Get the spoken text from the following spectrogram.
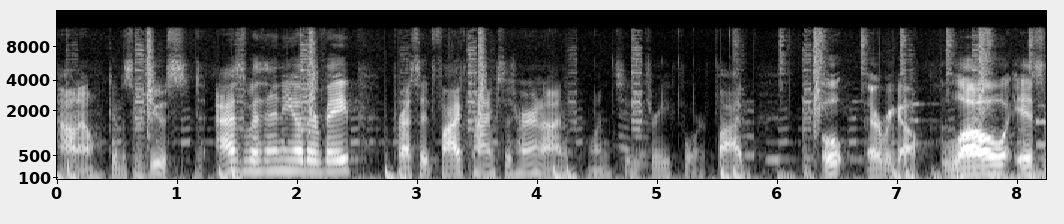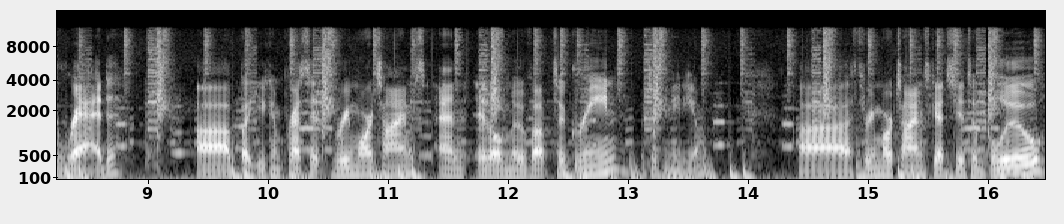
I don't know, give it some juice. As with any other vape, press it five times to turn it on. One, two, three, four, five. Oh, there we go. Low is red, uh, but you can press it three more times and it'll move up to green, which is medium. Uh, three more times gets you to blue,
